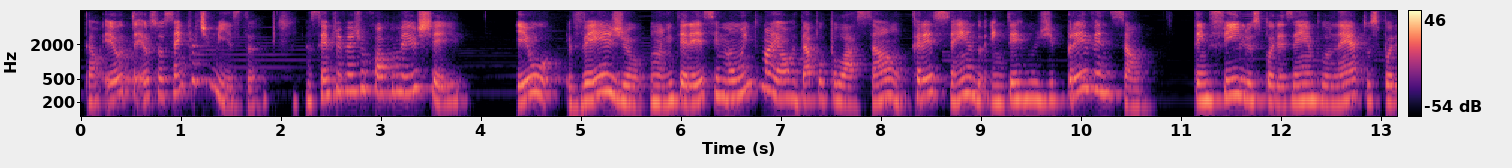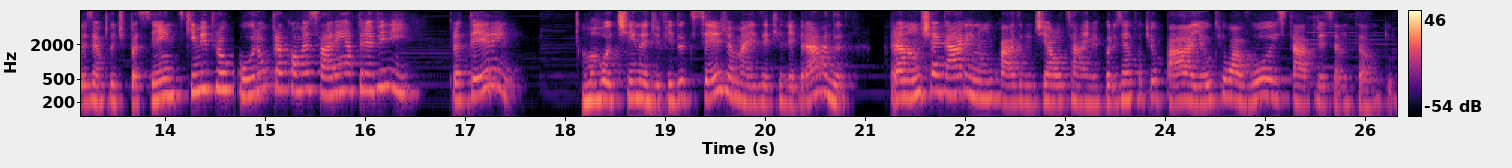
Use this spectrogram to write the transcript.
Então, eu, eu sou sempre otimista, eu sempre vejo o copo meio cheio. Eu vejo um interesse muito maior da população crescendo em termos de prevenção tem filhos, por exemplo, netos, por exemplo, de pacientes que me procuram para começarem a prevenir, para terem uma rotina de vida que seja mais equilibrada, para não chegarem num quadro de Alzheimer, por exemplo, que o pai ou que o avô está apresentando.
